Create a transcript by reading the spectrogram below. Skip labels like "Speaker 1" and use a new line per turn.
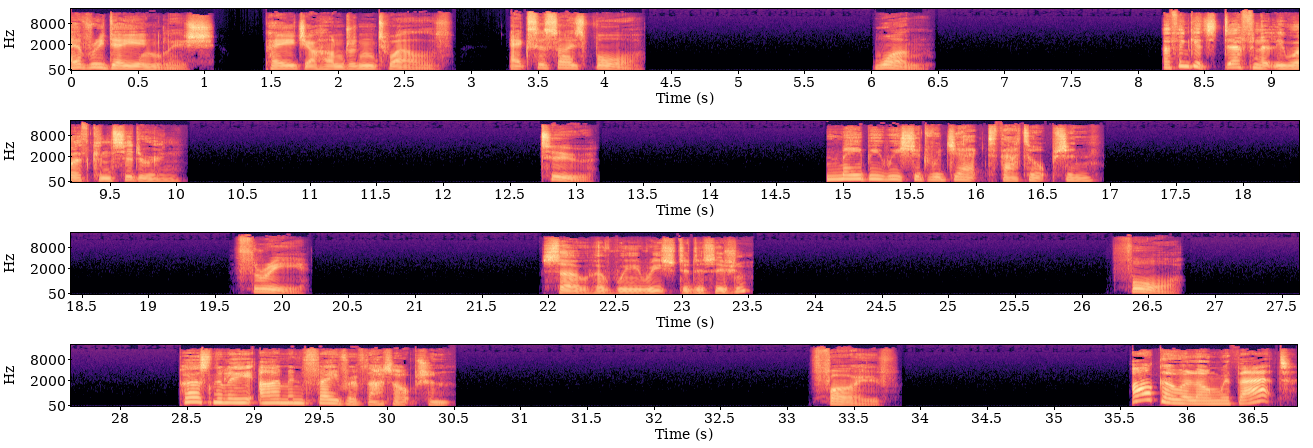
Everyday English, page 112. Exercise 4. 1,
I think it's definitely worth considering.
2,
Maybe we should reject that option.
3,
So, have we reached a decision?
4,
Personally, I'm in favour of that option.
5.
I'll go along with that.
